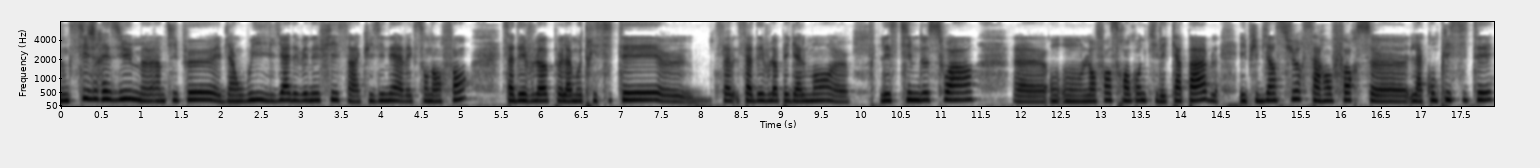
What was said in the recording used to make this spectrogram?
Donc si je résume un petit peu, eh bien oui, il y a des bénéfices à cuisiner avec son enfant. Ça développe la motricité, euh, ça, développe également euh, l'estime de soi. Euh, on, l'enfant se rend compte qu'il est capable. Et puis bien sûr, ça renforce la complicité,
